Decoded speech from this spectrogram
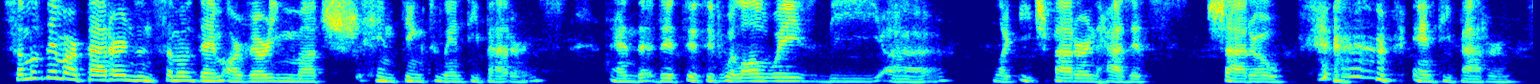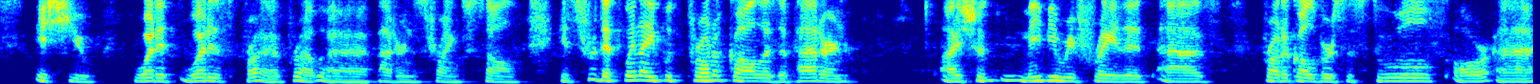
some of them are patterns and some of them are very much hinting to anti-patterns and that it, it, will always be uh, like each pattern has its shadow anti-pattern issue. What it what is pro, uh, pro, uh, patterns trying to solve? It's true that when i put protocol as a pattern i should maybe rephrase it as protocol versus tools or uh,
